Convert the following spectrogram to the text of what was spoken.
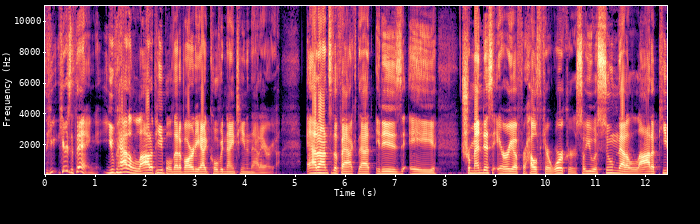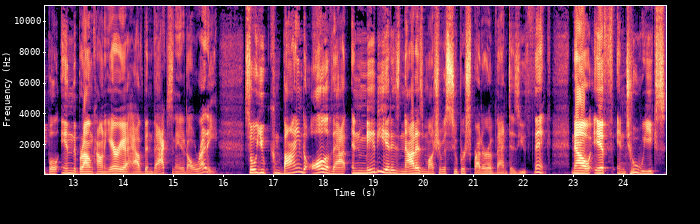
here's the thing you've had a lot of people that have already had COVID 19 in that area. Add on to the fact that it is a tremendous area for healthcare workers. So you assume that a lot of people in the Brown County area have been vaccinated already. So you combined all of that, and maybe it is not as much of a super spreader event as you think. Now, if in two weeks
